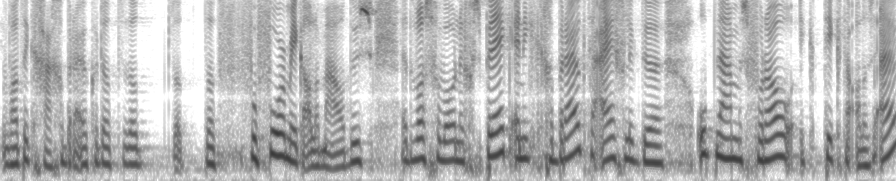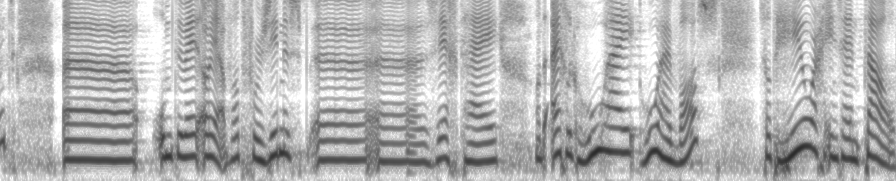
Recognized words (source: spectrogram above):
wat ik ga gebruiken, dat, dat, dat, dat vervorm ik allemaal. Dus het was gewoon een gesprek. En ik gebruikte eigenlijk de opnames vooral... Ik tikte alles uit. Uh, om te weten, oh ja, wat voor zinnen uh, uh, zegt hij. Want eigenlijk hoe hij, hoe hij was, zat heel erg in zijn taal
